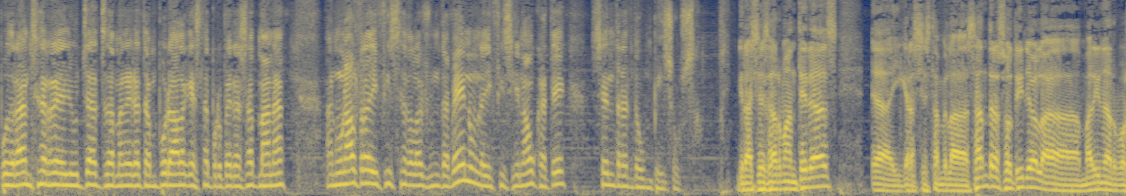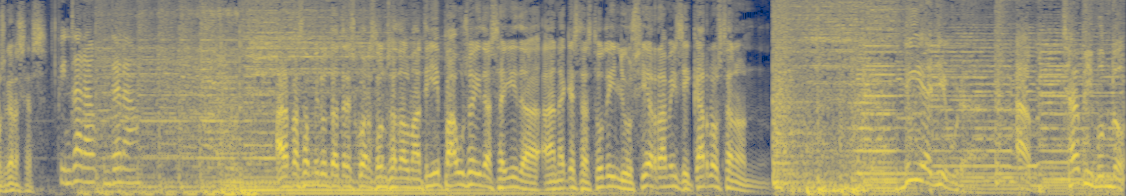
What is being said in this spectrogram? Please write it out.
podran ser reallotjats de manera temporal aquesta propera setmana en un altre edifici de l'Ajuntament, un edifici nou que té 131 pisos. Gràcies, Armenteres, eh, i gràcies també a la Sandra Sotillo, la Marina Arbós. Gràcies. Fins ara. Fins ara. Ara passa un minut de tres quarts d'onze del matí, pausa i de seguida en aquest estudi Llucia Ramis i Carlos Tanón. Via Lliure, amb Xavi Bundó.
